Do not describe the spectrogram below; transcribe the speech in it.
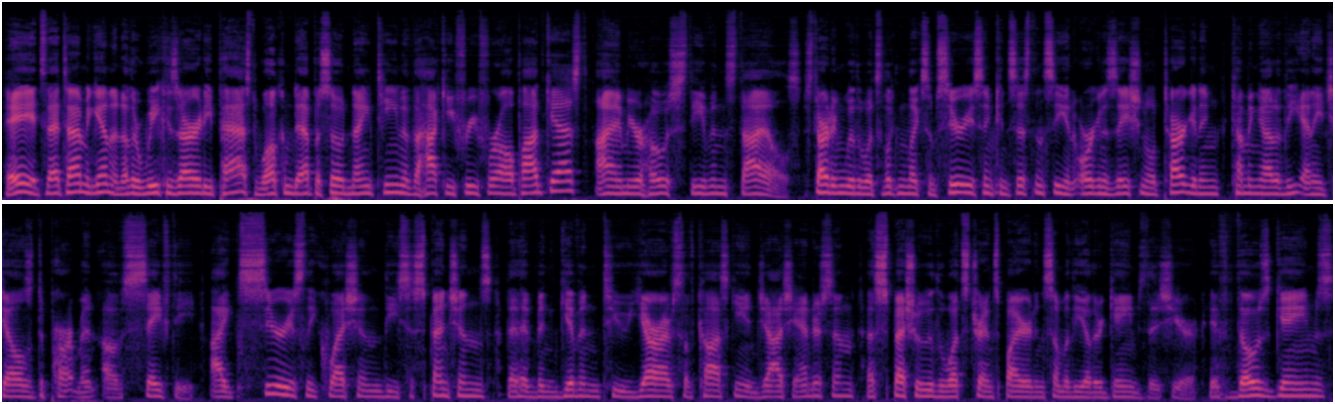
Hey, it's that time again. Another week has already passed. Welcome to episode 19 of the Hockey Free for All podcast. I am your host, Steven Stiles. Starting with what's looking like some serious inconsistency in organizational targeting coming out of the NHL's Department of Safety. I seriously question the suspensions that have been given to Yaroslav Slafkovsky and Josh Anderson, especially with what's transpired in some of the other games this year. If those games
